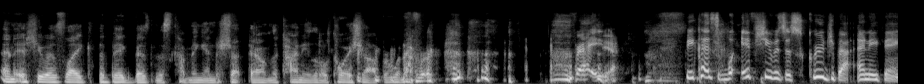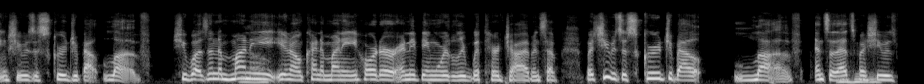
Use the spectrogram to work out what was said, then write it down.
an issue as like the big business coming in to shut down the tiny little toy shop or whatever. right. Yeah. Because if she was a Scrooge about anything, she was a Scrooge about love. She wasn't a money, you know, kind of money hoarder or anything really with her job and stuff, but she was a Scrooge about love. And so that's why Mhm. she was,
